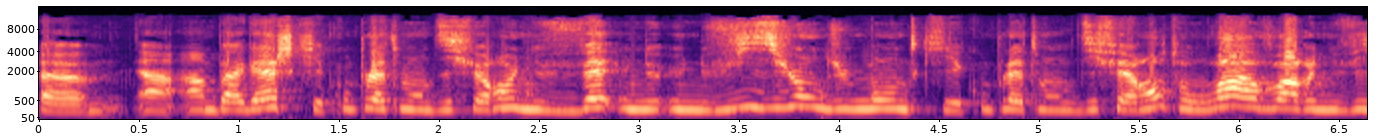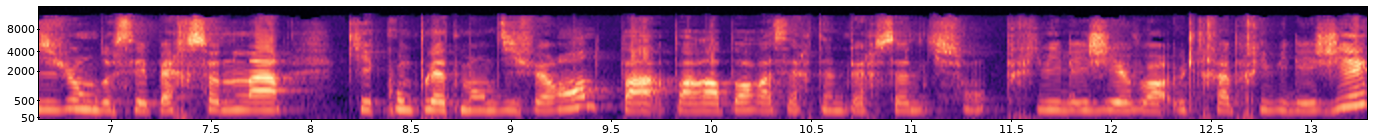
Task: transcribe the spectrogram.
un, bagage qui est complètement différent, une, une, une, vision du monde qui est complètement différente. On va avoir une vision de ces personnes-là qui est complètement différente par, par rapport à certaines personnes qui sont privilégiées, voire ultra privilégiées.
